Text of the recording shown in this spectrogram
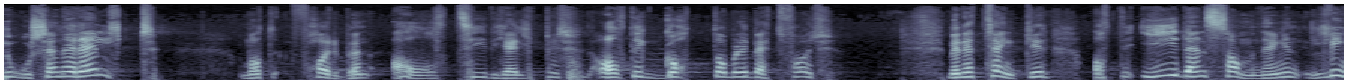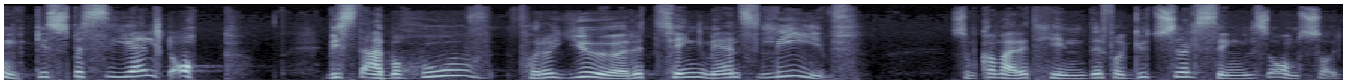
noe generelt om at forbønn alltid hjelper. Alltid godt å bli bedt for. Men jeg tenker at i den sammenhengen linkes spesielt opp hvis det er behov for å gjøre ting med ens liv som kan være et hinder for Guds velsignelse og omsorg.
